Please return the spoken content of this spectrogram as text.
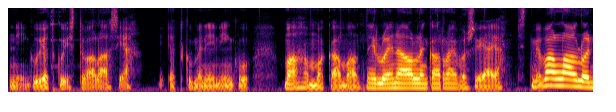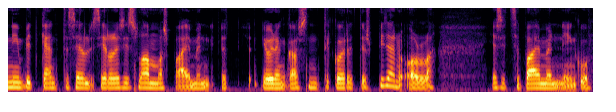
niin kuin jotkut istu alas ja jotkut meni niin kuin maahan makaamaan, mutta ne ei ollut enää ollenkaan raivoisia. Ja sitten me vaan lauloin niin pitkään, että siellä oli, siellä oli siis lammaspaimen, joiden kanssa niiden koirat olisi pitänyt olla. Ja sitten se paimen, niin kuin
